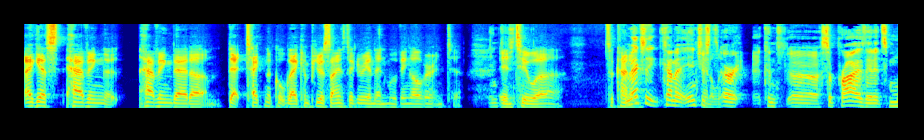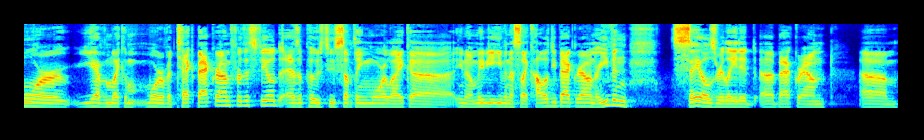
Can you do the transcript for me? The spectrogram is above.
I guess having having that um, that technical that computer science degree and then moving over into into uh, to kind of. I'm of actually kind of interested or uh, surprised that it's more you have like a more of a tech background for this field as opposed to something more like uh you know maybe even a psychology background or even sales related uh, background. Um,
